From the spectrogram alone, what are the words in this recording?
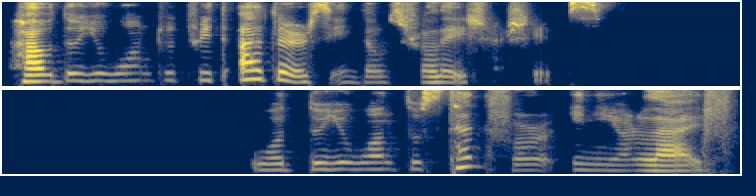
How do you want to treat others in those relationships? What do you want to stand for in your life?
